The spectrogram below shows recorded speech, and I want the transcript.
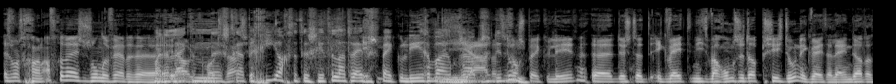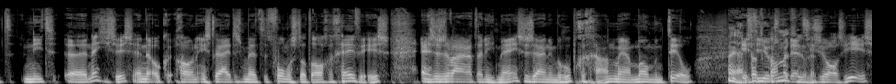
het wordt gewoon afgewezen zonder verdere. Maar er lijkt een motivatie. strategie achter te zitten. Laten we even speculeren. Waarom ja, zouden ze dat dit is doen? wel speculeren. Uh, dus dat, ik weet niet waarom ze dat precies doen. Ik weet alleen dat het niet uh, netjes is. En ook gewoon in strijd is met het vonnis dat al gegeven is. En ze, ze waren het daar niet mee. Ze zijn in beroep gegaan. Maar ja, momenteel nou ja, is de jurisprudentie zoals die is.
